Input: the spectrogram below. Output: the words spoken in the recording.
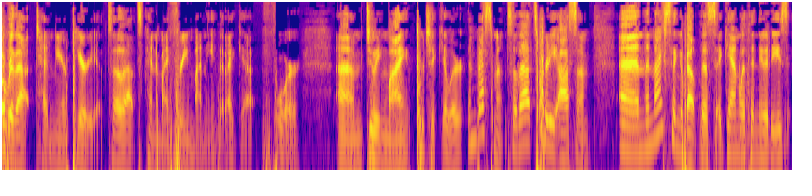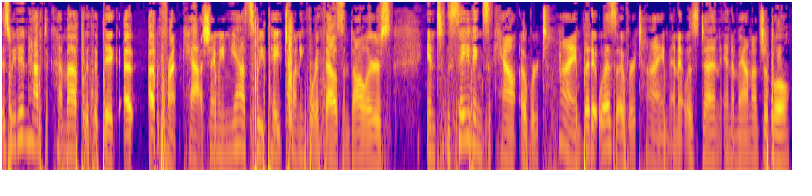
over that 10 year period. So that's kind of my free money that I get for um, doing my particular investment. So that's pretty awesome. And the nice thing about this, again, with annuities, is we didn't have to come up with a big up- upfront cash. I mean, yes, we paid $24,000 into the savings account over time, but it was over time and it was done in a manageable,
